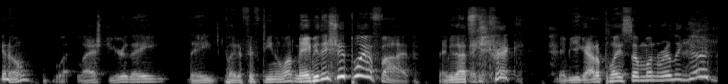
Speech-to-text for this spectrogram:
you know, last year they they played a 15 11. Maybe they should play a 5. Maybe that's the trick. Maybe you got to play someone really good.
